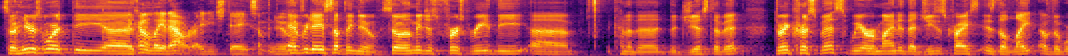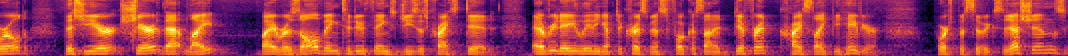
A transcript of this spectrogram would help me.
So here's what the uh, They kind of lay it out, right? Each day, something new. Every day something new. So let me just first read the uh, kind of the, the gist of it. During Christmas, we are reminded that Jesus Christ is the light of the world. This year, share that light by resolving to do things Jesus Christ did. Every day leading up to Christmas, focus on a different Christ like behavior. For specific suggestions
